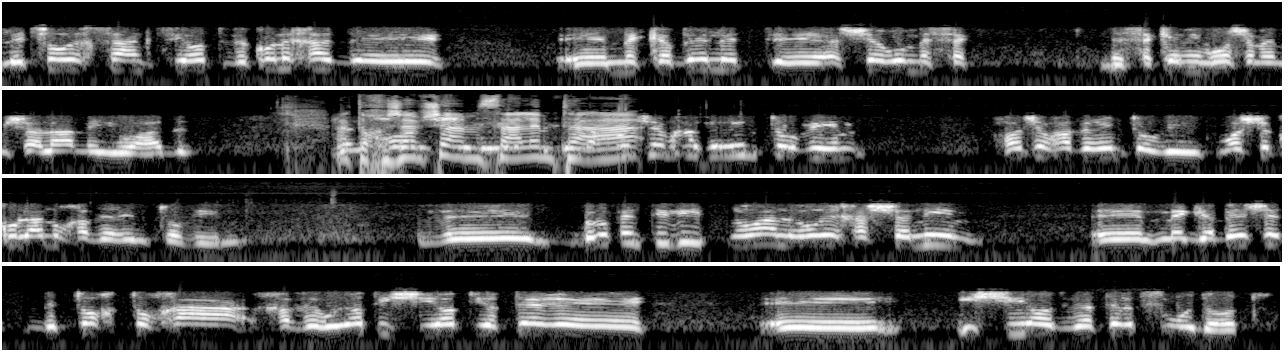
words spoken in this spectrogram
לצורך סנקציות, וכל אחד אה, אה, מקבל את אה, אשר הוא מסק, מסכם עם ראש הממשלה המיועד. אתה חושב שאמסלם טעה? נכון שהם חברים טובים, נכון שהם חברים טובים, כמו שכולנו חברים טובים. ובאופן טבעי תנועה לאורך השנים אה, מגבשת בתוך תוכה חברויות אישיות יותר אה, אה, אישיות ויותר צמודות.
